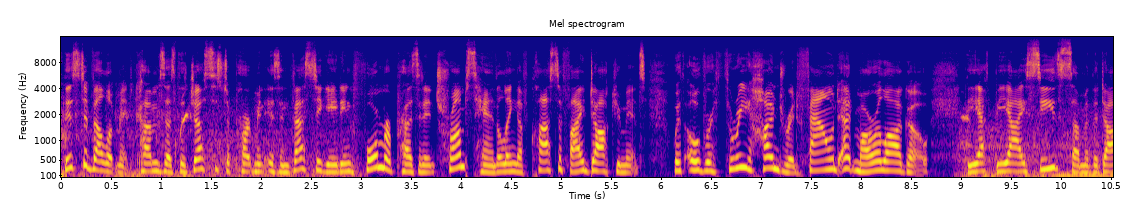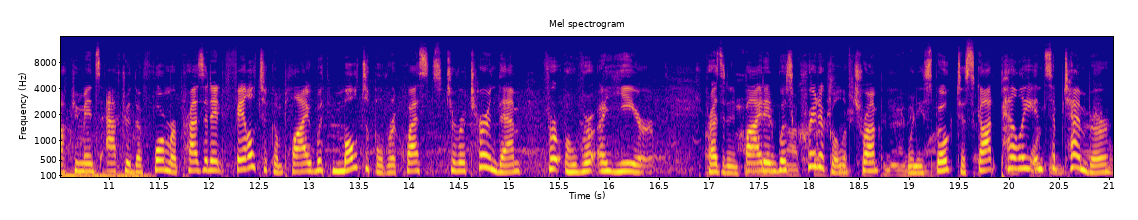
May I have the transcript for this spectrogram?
This development comes as the Justice Department is investigating former President Trump's handling of classified documents, with over 300 found at Mar a Lago. The FBI seized some of the documents after the former president failed to comply with multiple requests to return them for over a year. President Biden was critical of Trump when he spoke to Scott Pelley in September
